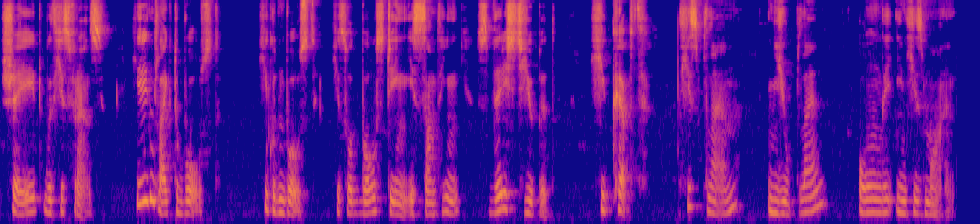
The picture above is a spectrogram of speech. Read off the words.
share it with his friends. He didn't like to boast. He couldn't boast. He thought boasting is something very stupid. He kept his plan, new plan, only in his mind.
